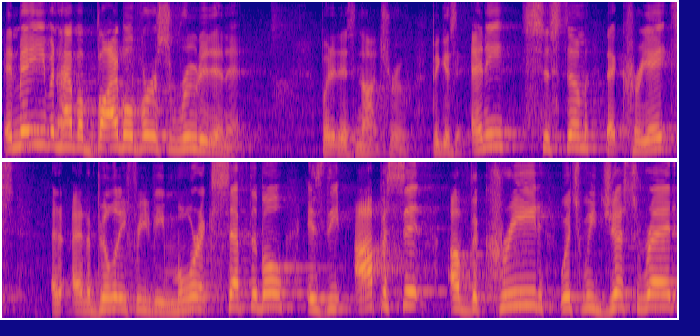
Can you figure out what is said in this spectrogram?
it may even have a Bible verse rooted in it, but it is not true. Because any system that creates an ability for you to be more acceptable is the opposite of the creed which we just read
